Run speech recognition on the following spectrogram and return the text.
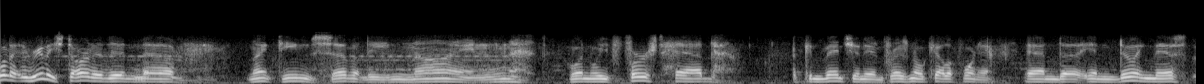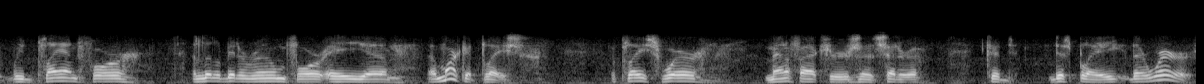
well, it really started in uh, 1979 when we first had a convention in Fresno, California. And uh, in doing this, we'd planned for a little bit of room for a, um, a marketplace, a place where manufacturers, etc., could display their wares.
